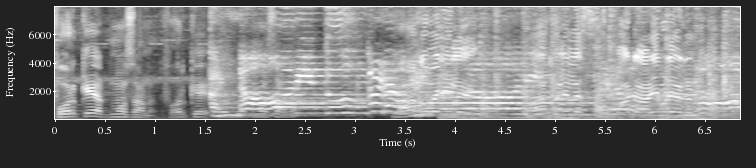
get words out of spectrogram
ഫോർ കെ അറ്റ്മോസ് ആണ്. ഫോർ കെ അറ്റ്മോസ് ആണ്. ബാഹുബലിയിലെ ബാഹുബലിയിലെ പാട്ട് അടിപൊളിയായിട്ടുണ്ട്.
